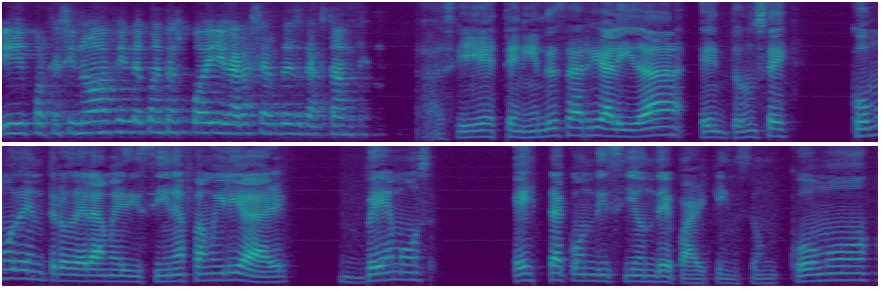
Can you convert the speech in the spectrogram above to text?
y porque si no, a fin de cuentas, puede llegar a ser desgastante. Así es, teniendo esa realidad, entonces, ¿cómo dentro de la medicina familiar vemos esta condición de Parkinson? ¿Cómo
